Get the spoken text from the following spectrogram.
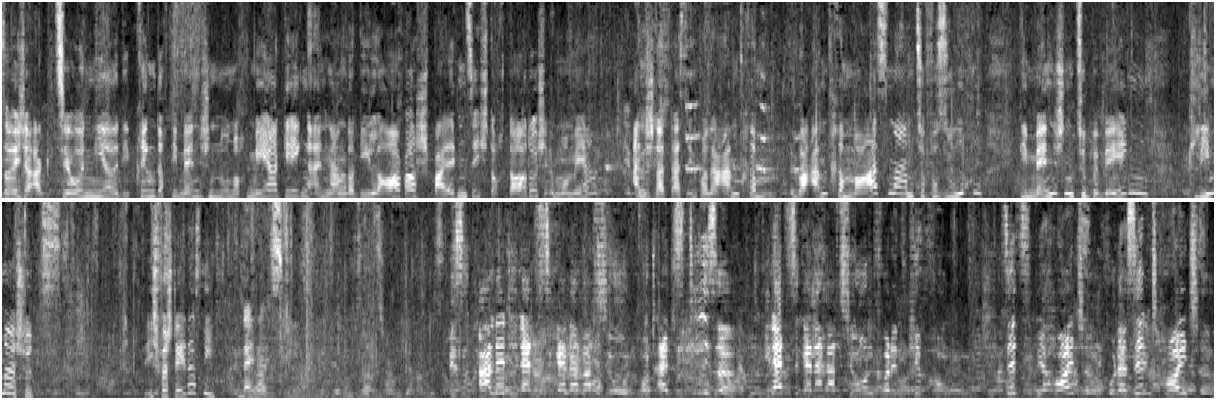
solche Aktionen hier, die bringen doch die Menschen nur noch mehr gegeneinander. Die Lager spalten sich doch dadurch immer mehr, anstatt das über, eine andere, über andere Maßnahmen zu versuchen, die Menschen zu bewegen. Klimaschutz ich verstehe das nicht. Nein, das ist wir sind alle die letzte Generation. Und als diese, die letzte Generation vor den Kipppunkten, sitzen wir heute oder sind heute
